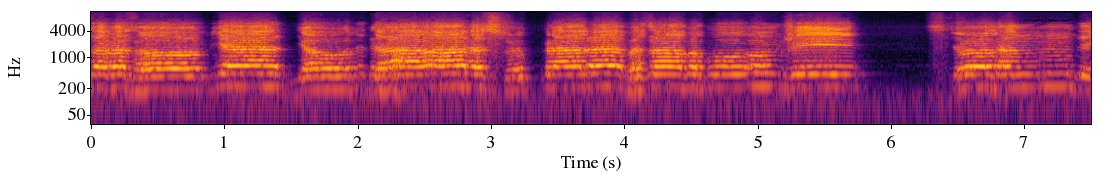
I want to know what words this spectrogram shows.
सहसोऽव्यद्यौद्धारः शुक्रारभसा वपुंषि चोदन्ति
